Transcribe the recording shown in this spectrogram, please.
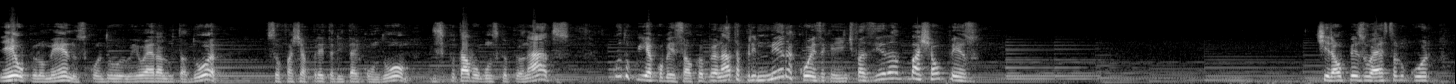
Eu, pelo menos, quando eu era lutador, sou faixa preta de taekwondo, disputava alguns campeonatos. Quando ia começar o campeonato, a primeira coisa que a gente fazia era baixar o peso. Tirar o peso extra do corpo.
